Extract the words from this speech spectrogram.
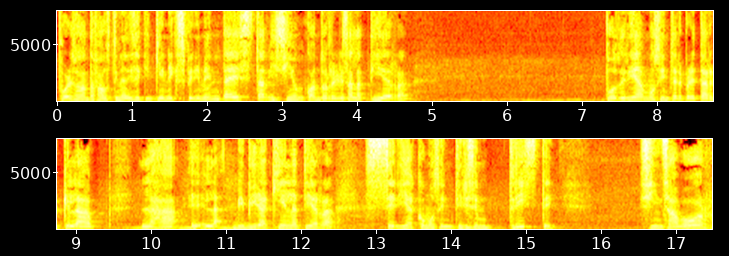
Por eso Santa Faustina dice que quien experimenta esta visión cuando regresa a la tierra, podríamos interpretar que la, eh, la, vivir aquí en la tierra sería como sentirse triste, sin sabor.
